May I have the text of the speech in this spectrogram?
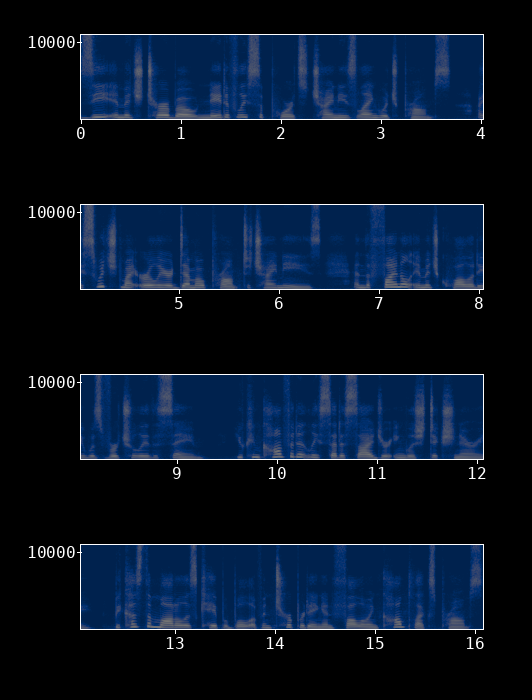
Z-Image Turbo natively supports Chinese language prompts. I switched my earlier demo prompt to Chinese, and the final image quality was virtually the same. You can confidently set aside your English dictionary. Because the model is capable of interpreting and following complex prompts,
